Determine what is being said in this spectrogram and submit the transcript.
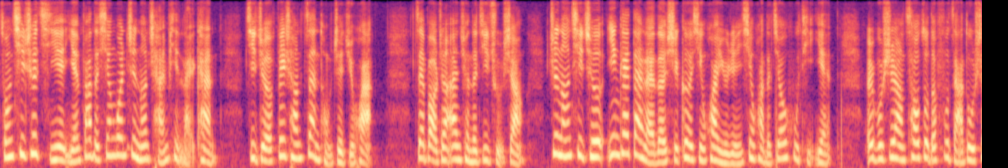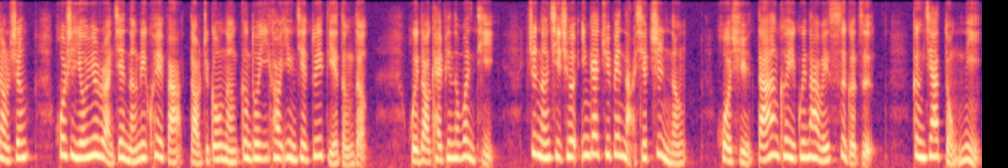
从汽车企业研发的相关智能产品来看，记者非常赞同这句话。在保障安全的基础上，智能汽车应该带来的是个性化与人性化的交互体验，而不是让操作的复杂度上升，或是由于软件能力匮乏导致功能更多依靠硬件堆叠等等。回到开篇的问题，智能汽车应该具备哪些智能？或许答案可以归纳为四个字：更加懂你。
